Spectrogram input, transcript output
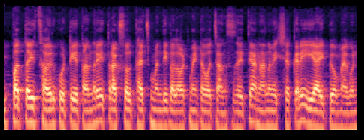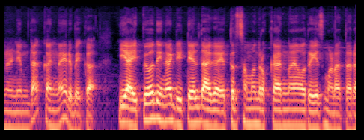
ಇಪ್ಪತ್ತೈದು ಸಾವಿರ ಕೋಟಿ ಇತ್ತಂದ್ರೆ ಇದ್ರಾಗ ಸ್ವಲ್ಪ ಹೆಚ್ಚು ಮಂದಿಗೆ ಅಲಾಟ್ಮೆಂಟ್ ಆಗೋ ಚಾನ್ಸಸ್ ಐತಿ. ನಾನು ವೀಕ್ಷಕರಿ, ಈ ಐ ಪಿ ಒ ಮ್ಯಾಗೂ ನಿಮ್ದು ಕಣ್ಣ ಇರಬೇಕು. ಈ ಐ ಪಿ ಒದಿನ ಡೀಟೇಲ್ದಾಗ ಎತ್ತರ ಸಂಬಂಧ ರೊಕ್ಕನ ಅವ್ರು ರೇಸ್ ಮಾಡತ್ತಾರ.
